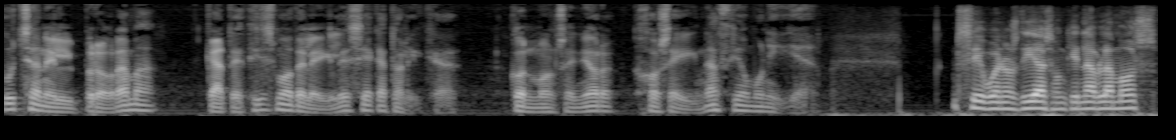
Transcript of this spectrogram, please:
Escuchan el programa Catecismo de la Iglesia Católica, con Monseñor José Ignacio Munilla. Sí, buenos días, ¿con quién hablamos?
